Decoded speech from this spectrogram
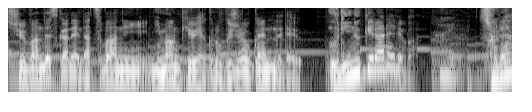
中盤ですかね夏場に2万966円で売り抜けられれば、はい、それは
